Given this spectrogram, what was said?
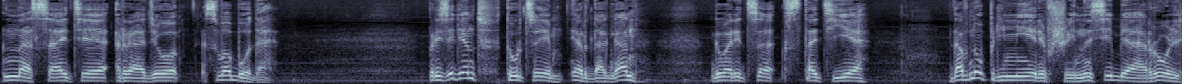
на сайте «Радио Свобода». Президент Турции Эрдоган, говорится в статье, давно примеривший на себя роль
